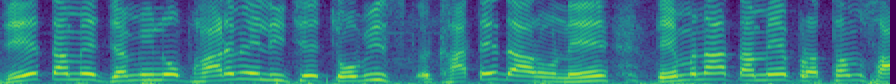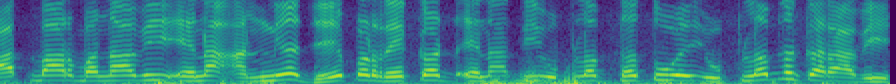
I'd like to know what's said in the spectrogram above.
જે તમે જમીનો ફાળવેલી છે ચોવીસ ખાતેદારોને, તેમના તમે પ્રથમ સાત બાર બનાવી, એના અન્ય જે પણ રેકર્ડ એનાથી ઉપલબ્ધ થતું હોય, ઉપલબ્ધ કરાવી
